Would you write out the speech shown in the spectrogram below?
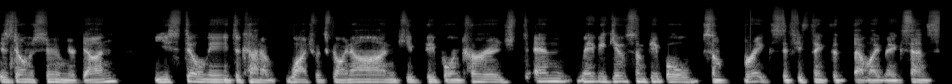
is don't assume you're done. You still need to kind of watch what's going on, keep people encouraged, and maybe give some people some breaks if you think that that might make sense.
